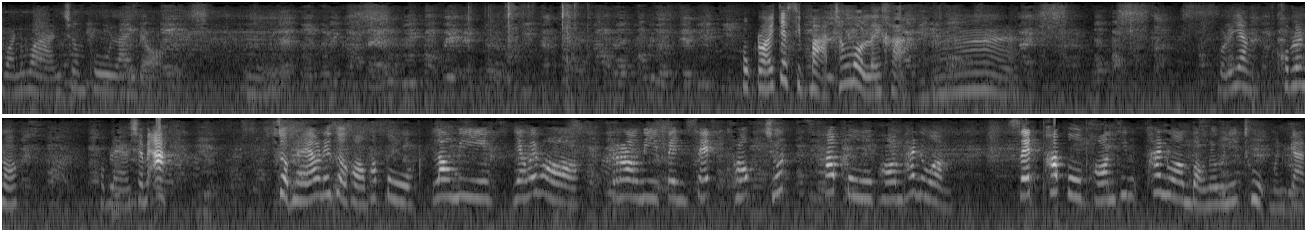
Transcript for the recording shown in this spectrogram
หวานหวานๆชมพูลายดอกนี่670บบาททั้งหมดเลยค่ะอ่าหมดหรือยัง ครบแล้วเนาะ ครบแล้วใช่ไหมอะ จบแล้วในส่วนของผ้าปู เรามียังไม่พอ เรามีเป็นเซ็ตครบชุดผ้าปูพร้อมผ้านวม เซ็ตผ้าปูพร้อมที่ผ้านวมบอกเลยวันนี้ถูกเหมือนกัน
